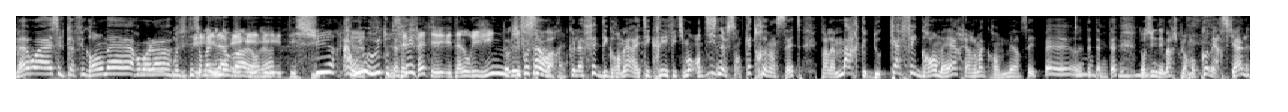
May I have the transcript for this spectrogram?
Bah ouais, c'est le café grand-mère, voilà. Moi j'étais sur Et- ma et là- Minova. et- alors là. et- et t'es sûr Ah que oui, oui, oui, tout à cette fait. fête est, est à l'origine Donc de il faut ça, savoir en fait. que la fête des grands-mères a été créée effectivement en 1987 par la marque de café grand-mère, cher Jean-Marc, grand-mère c'est faire, dans une démarche purement commerciale,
